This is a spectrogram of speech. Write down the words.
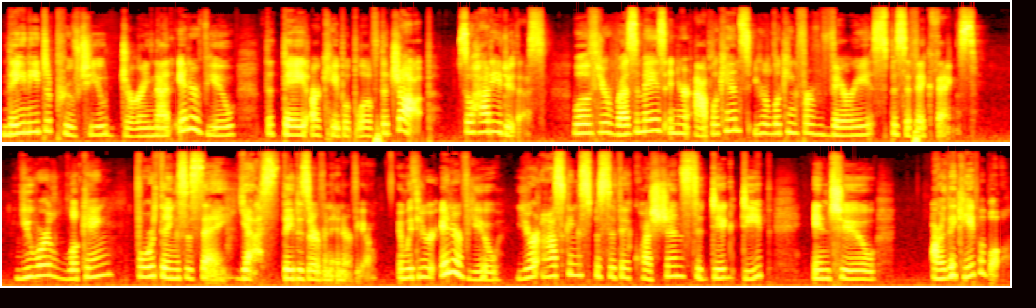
they need to prove to you during that interview that they are capable of the job. So, how do you do this? Well, with your resumes and your applicants, you're looking for very specific things. You are looking for things to say, yes, they deserve an interview. And with your interview, you're asking specific questions to dig deep into are they capable?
